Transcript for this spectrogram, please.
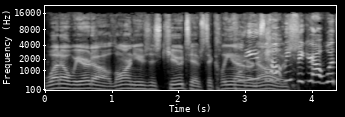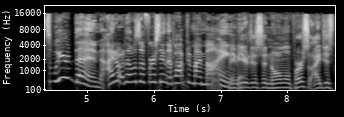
What a weirdo! Lauren uses Q-tips to clean out her nose. Please nose. help me figure out what's weird. Then I don't. That was the first thing that popped in my mind. Maybe you're just a normal person. I just,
